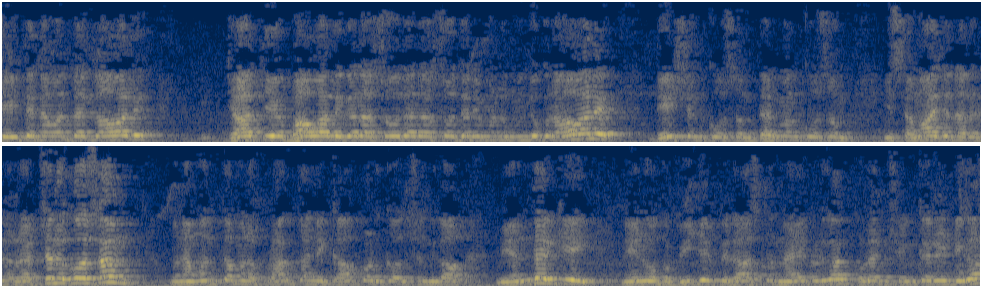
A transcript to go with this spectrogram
చైతన్యవంతం కావాలి జాతీయ భావాలు గల సోదర సోదరి ముందుకు రావాలి. దేశం కోసం ధర్మం కోసం ఈ సమాజ రక్షణ కోసం మనమంతా మన ప్రాంతాన్ని కాపాడుకోవాల్సిందిగా మీ అందరికీ నేను ఒక బీజేపీ రాష్ట్ర నాయకుడిగా కులం శంకర్ రెడ్డిగా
